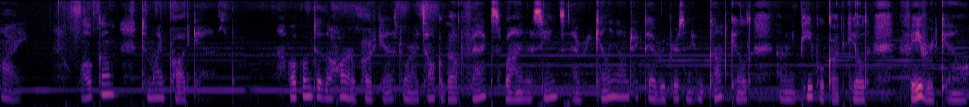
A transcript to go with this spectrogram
Hi, welcome to my podcast. Welcome to the Horror Podcast, where I talk about facts behind the scenes, every killing object, every person who got killed, how many people got killed, favorite kill,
